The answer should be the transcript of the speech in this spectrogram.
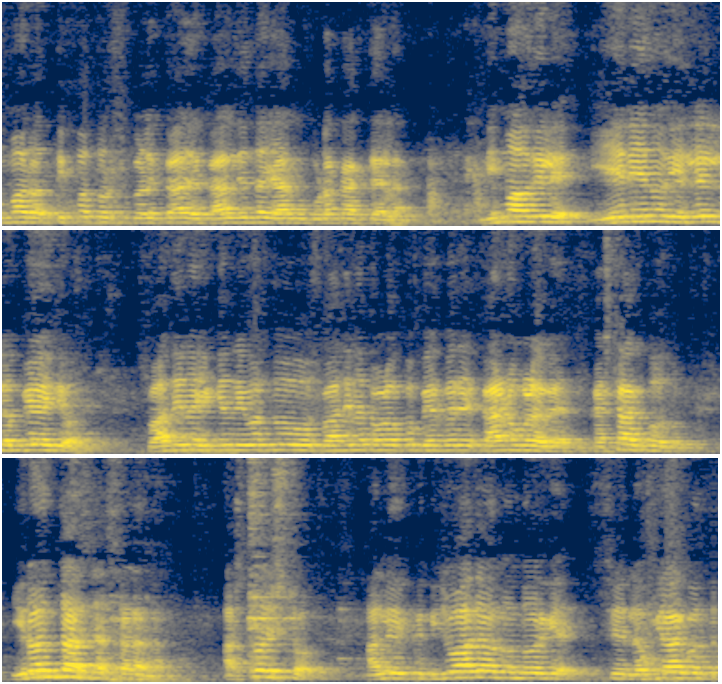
ಸುಮಾರು ಹತ್ತು, ಇಪ್ಪತ್ತು ವರ್ಷಗಳ ಕಾಲದಿಂದ ಯಾರಿಗೂ ಕೊಡೋಕ್ಕಾಗ್ತಾ ಇಲ್ಲ. ನಿಮ್ಮ ಅವಧಿಯಲ್ಲಿ ಏನೇನು ಎಲ್ಲೆಲ್ಲಿ ಲಭ್ಯ ಇದೆಯೋ, ಸ್ವಾಧೀನ, ಏಕೆಂದ್ರೆ ಇವತ್ತು ಸ್ವಾಧೀನ ತಗೊಳಕ್ಕೂ ಬೇರೆ ಬೇರೆ ಕಾರಣಗಳಿವೆ, ಕಷ್ಟ ಆಗ್ಬೋದು. ಇರೋಂಥ ಸ್ಥಳನ ಅಷ್ಟೋ ಇಷ್ಟು ಅಲ್ಲಿ ನಿಜವಾದ ಒಂದೊಂದವರಿಗೆ ಲಭ್ಯ ಆಗುವಂತ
